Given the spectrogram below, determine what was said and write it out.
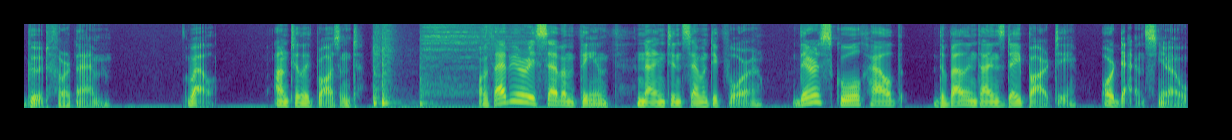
good for them. Well, until it wasn't. On February 17th, 1974, their school held the Valentine's Day party, or dance, you know,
